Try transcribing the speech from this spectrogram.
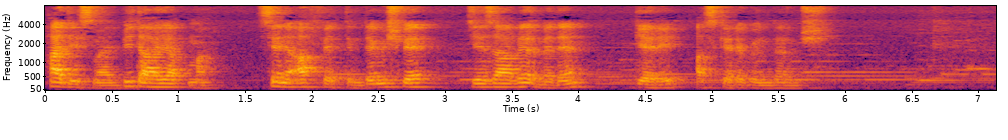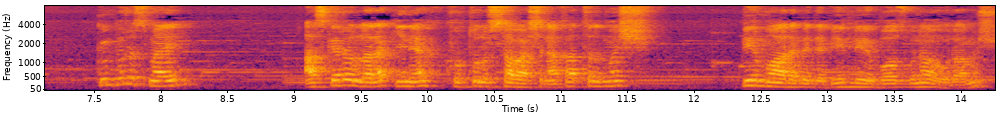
Hadi İsmail bir daha yapma. Seni affettim demiş ve ceza vermeden geri askere göndermiş. Gümbür İsmail asker olarak yine Kurtuluş Savaşı'na katılmış. Bir muharebede birliği bozguna uğramış.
